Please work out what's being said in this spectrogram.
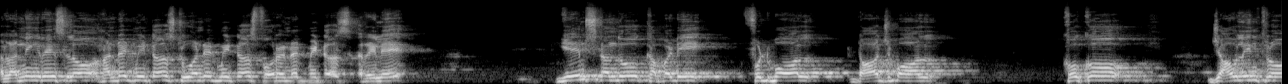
రన్నింగ్ రేస్లో hundred metres two hundred metres four hundred metres relay games నందు kabaddi football dodge ball kho kho javelin throw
